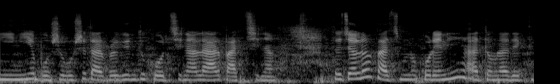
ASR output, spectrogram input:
নিয়ে নিয়ে বসে বসে তারপরে কিন্তু করছি, নাহলে আর পাচ্ছি না। তো চলো কাজগুলো করে নিই, আর তোমরা দেখতে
